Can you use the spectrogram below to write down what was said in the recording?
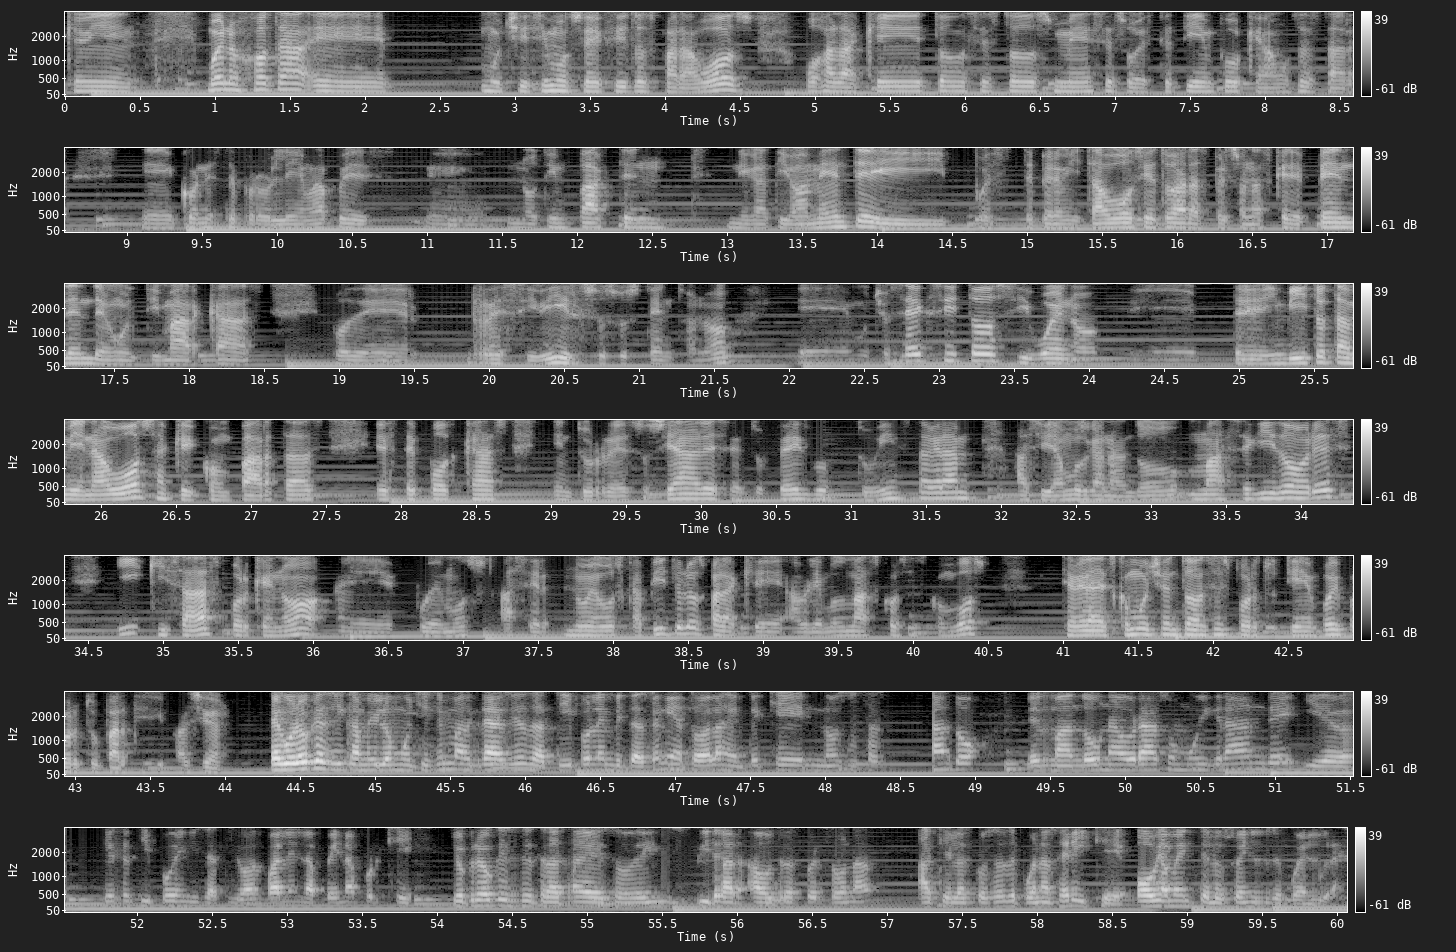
Qué bien. Bueno, J, eh, muchísimos éxitos para vos. Ojalá que todos estos meses o este tiempo que vamos a estar eh, con este problema, pues eh, no te impacten negativamente y pues te permita a vos y a todas las personas que dependen de multimarcas poder recibir su sustento, ¿no? Eh, muchos éxitos y bueno, te invito también a vos a que compartas este podcast en tus redes sociales, en tu Facebook, tu Instagram. Así vamos ganando más seguidores y quizás, ¿por qué no? Eh, podemos hacer nuevos capítulos para que hablemos más cosas con vos. Te agradezco mucho entonces por tu tiempo y por tu participación. Seguro que sí, Camilo. Muchísimas gracias a ti por la invitación y a toda la gente que nos está les mando un abrazo muy grande y de verdad que este tipo de iniciativas valen la pena porque yo creo que se trata de eso, de inspirar a otras personas a que las cosas se pueden hacer y que obviamente los sueños se pueden lograr.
